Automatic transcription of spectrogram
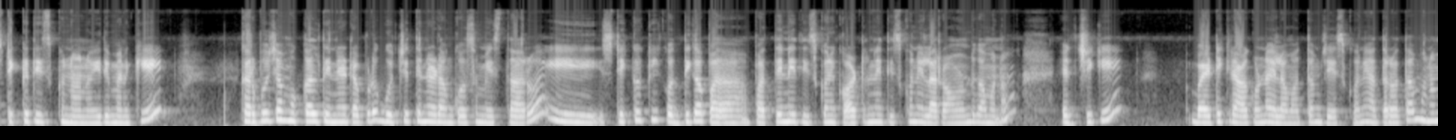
స్టిక్ తీసుకున్నాను. ఇది మనకి కర్బూజా ముక్కలు తినేటప్పుడు గుచ్చి తినడం కోసం ఇస్తారు. ఈ స్టిక్కి కొద్దిగా ప పత్తిని తీసుకొని కాటన్ని తీసుకొని ఇలా రౌండ్గా మనం ఎడ్జ్కి బయటికి రాకుండా ఇలా మొత్తం చేసుకొని ఆ తర్వాత మనం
